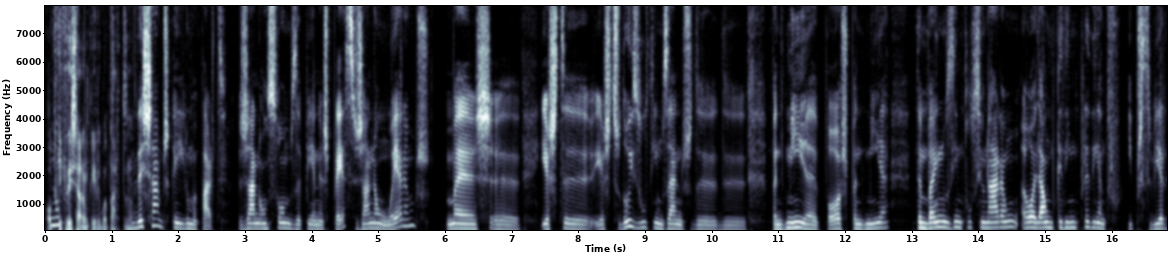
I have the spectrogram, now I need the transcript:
Ou porquê é que deixaram cair uma parte do nome? Deixámos cair uma parte. Já não somos apenas Press, já não o éramos, mas uh, este, estes dois últimos anos de, de pandemia, pós-pandemia, também nos impulsionaram a olhar um bocadinho para dentro e perceber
